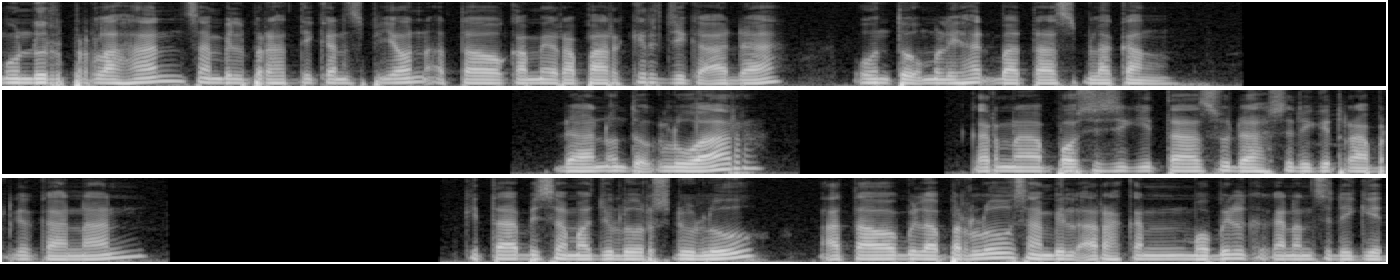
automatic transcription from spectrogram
Mundur perlahan sambil perhatikan spion atau kamera parkir jika ada untuk melihat batas belakang. Dan untuk keluar, karena posisi kita sudah sedikit rapat ke kanan, kita bisa maju lurus dulu atau bila perlu sambil arahkan mobil ke kanan sedikit.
